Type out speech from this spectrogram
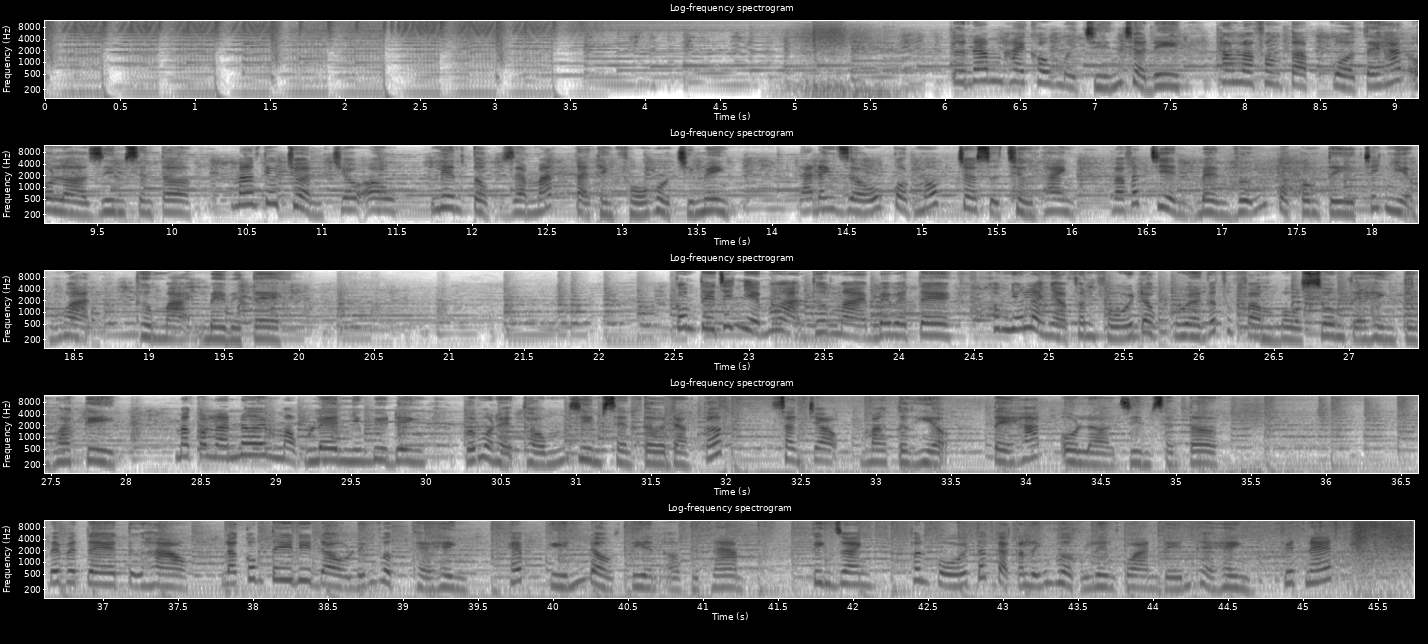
Từ năm 2019 trở đi, hàng loạt phòng tập của THOL Gym Center mang tiêu chuẩn châu Âu liên tục ra mắt tại thành phố Hồ Chí Minh đã đánh dấu cột mốc cho sự trưởng thành và phát triển bền vững của công ty trách nhiệm hữu hạn thương mại BBT. Công ty trách nhiệm hữu hạn thương mại BBT không những là nhà phân phối độc quyền các thực phẩm bổ sung thể hình từ Hoa Kỳ mà còn là nơi mọc lên những building với một hệ thống gym center đẳng cấp, sang trọng mang thương hiệu THOL Gym Center. BBT tự hào là công ty đi đầu lĩnh vực thể hình khép kín đầu tiên ở Việt Nam. Kinh doanh, phân phối tất cả các lĩnh vực liên quan đến thể hình, fitness,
